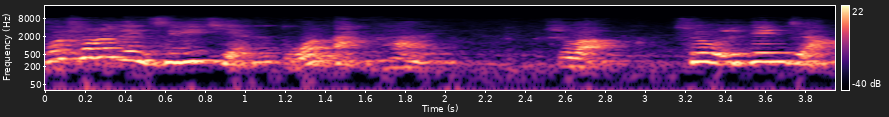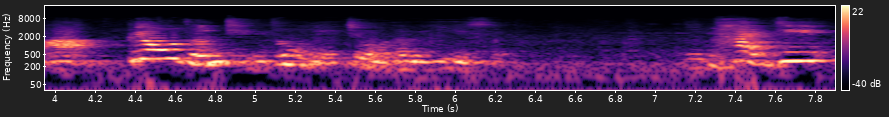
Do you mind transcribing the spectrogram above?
我说了，你自己减的多难看呀，是吧？所以我就跟你讲啊，标准体重里就有这个意思。你太低，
